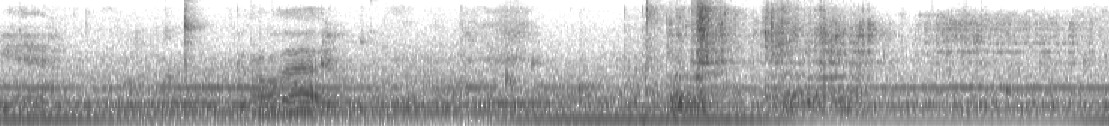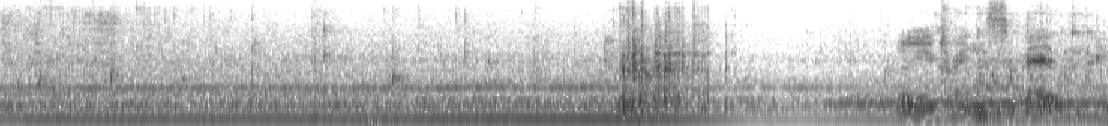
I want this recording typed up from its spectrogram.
Yeah. Look at all that. I need to drain this a bit.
